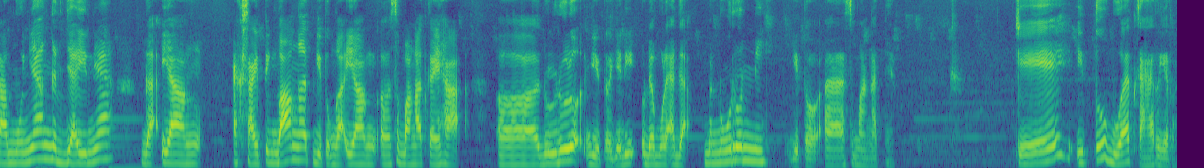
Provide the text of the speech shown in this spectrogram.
kamunya ngerjainnya nggak yang exciting banget gitu nggak yang uh, semangat kayak uh, dulu-dulu gitu jadi udah mulai agak menurun nih gitu uh, semangatnya oke itu buat karir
